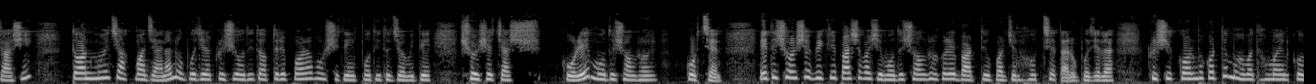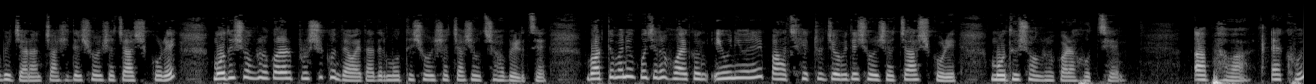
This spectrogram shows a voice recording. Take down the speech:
চাষী তন্ময় চাকমা জানান, উপজেলা কৃষি অধিদপ্তরের পরামর্শে তিনি পতিত জমিতে সরিষা চাষ করে মধু সংগ্রহ করছেন। এতে সরিষা বিক্রির পাশাপাশি মধু সংগ্রহ করে বাড়তি উপার্জন হচ্ছে তার উপজেলা কৃষি কর্মকর্তা মোহাম্মদ হুমায়ুন কবির জানান, চাষিদের সরিষা চাষ করে মধু সংগ্রহ করার প্রশিক্ষণ দেওয়ায় তাদের মধ্যে সরিষা চাষে উৎসাহ বেড়েছে। বর্তমানে উপজেলা হোয়াইকং ইউনিয়নের পাঁচ হেক্টর জমিতে সরিষা চাষ করে মধু সংগ্রহ করা হচ্ছে। আবহাওয়া। এখন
